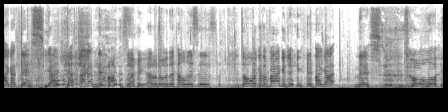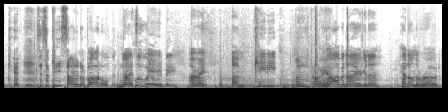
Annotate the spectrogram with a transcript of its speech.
I got this. Yeah, I got this. Oh, sorry, I don't know what the hell this is. Don't look at the packaging. I got this. don't look. It's just a peace sign in a bottle. No That's clue what it. it could be. All right, um, Katie, oh, yeah. Rob and I are gonna head on the road.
